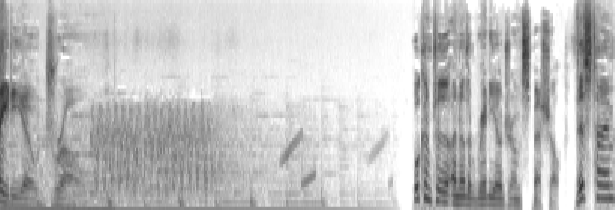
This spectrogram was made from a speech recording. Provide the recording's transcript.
Radio Drome. Welcome to another Radiodrome special. This time,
